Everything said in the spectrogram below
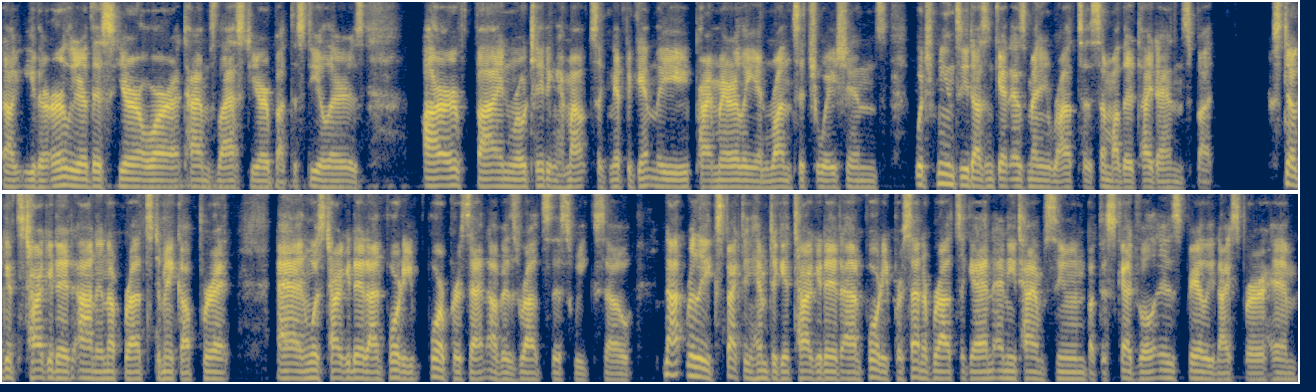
uh, either earlier this year or at times last year. But the Steelers are fine rotating him out significantly, primarily in run situations, which means he doesn't get as many routes as some other tight ends, but still gets targeted on enough routes to make up for it and was targeted on 44% of his routes this week. So not really expecting him to get targeted on 40% of routes again anytime soon, but the schedule is fairly nice for him.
